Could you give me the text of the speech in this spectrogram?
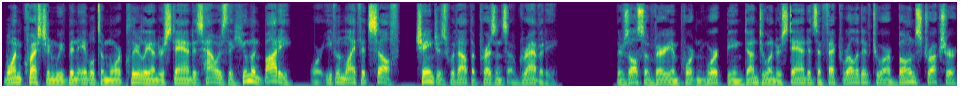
One question we've been able to more clearly understand is how is the human body, or even life itself, changes without the presence of gravity. There's also very important work being done to understand its effect relative to our bone structure,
